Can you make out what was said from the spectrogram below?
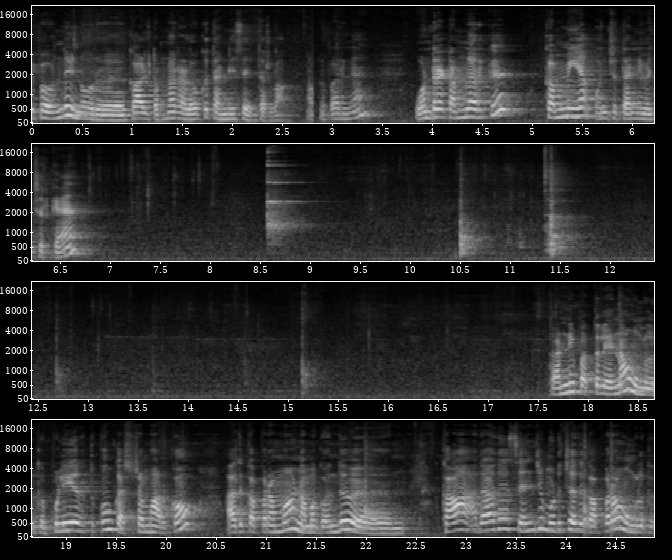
இப்போ வந்து இன்னொரு கால் டம்ளர் அளவுக்கு தண்ணி சேர்த்துடலாம். அப்போ பாருங்கள் ஒன்றரை டம்ளருக்கு கம்மியாக கொஞ்சம் தண்ணி வச்சுருக்கேன். தண்ணி பற்றலைன்னா உங்களுக்கு புளியறதுக்கும் கஷ்டமாக இருக்கும். அதுக்கப்புறமா நமக்கு வந்து கா அதாவது செஞ்சு முடிச்சதுக்கப்புறம் உங்களுக்கு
